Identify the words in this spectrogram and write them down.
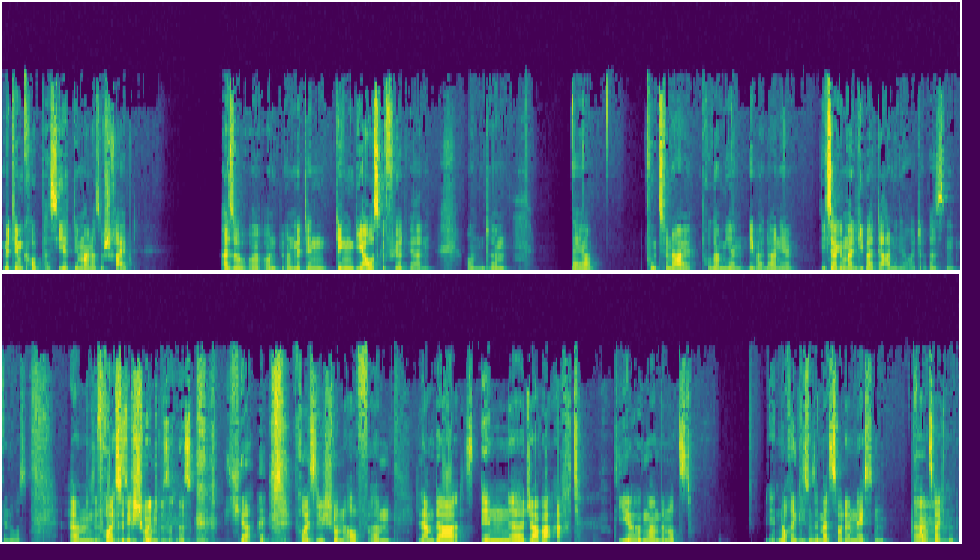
mit dem Code passiert, den man da so schreibt. Also und und mit den Dingen, die ausgeführt werden. Und ähm, naja, funktional programmieren, lieber Daniel. Ich sage mal lieber Daniel heute. Was ist denn mit mir los? Ähm, freust du dich schon? besonders gut. ja, freust du dich schon auf ähm, Lambda in äh, Java 8, die ihr irgendwann benutzt? Noch in diesem Semester oder im nächsten? Fragezeichen?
